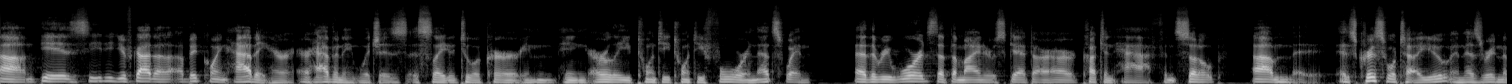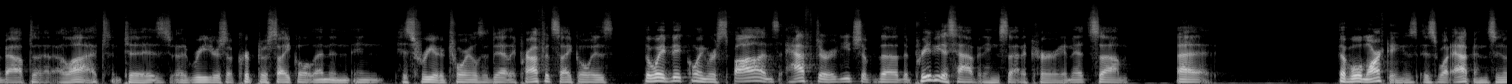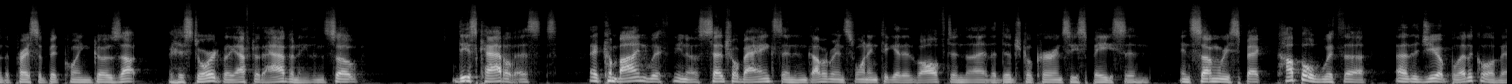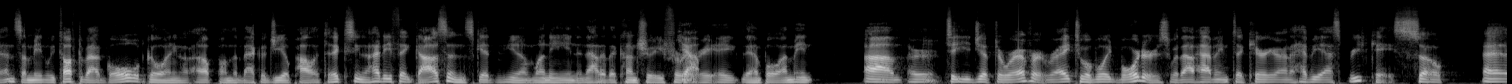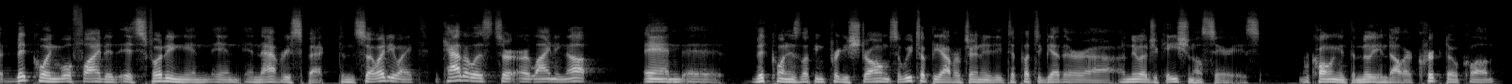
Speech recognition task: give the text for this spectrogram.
um, is you've got a, a Bitcoin halving or, or which is, is, slated to occur in, in early 2024. And that's when uh, the rewards that the miners get are, are cut in half. And so um, as Chris will tell you, and has written about uh, a lot to his uh, readers of Crypto Cycle and in, in, his free editorials of Daily Profit Cycle, is the way Bitcoin responds after each of the the previous happenings that occurred, and it's um, uh, the bull market is, is what happens. You know, the price of Bitcoin goes up historically after the happening, and so these catalysts and combined with you know central banks and governments wanting to get involved in the, the digital currency space and in some respect, coupled with uh, uh, the geopolitical events. I mean, we talked about gold going up on the back of geopolitics. You know, how do you think Gazans get you know money in and out of the country, for yeah. example? I mean, um, or to Egypt or wherever, right, to avoid borders without having to carry on a heavy ass briefcase. So. Uh, Bitcoin will find it, its footing in, in in that respect, and so anyway, the catalysts are, are lining up, and uh, Bitcoin is looking pretty strong. So we took the opportunity to put together uh, a new educational series. We're calling it the Million Dollar Crypto Club.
